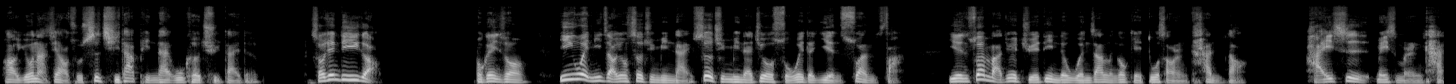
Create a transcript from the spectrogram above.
好，有哪些好处是其他平台无可取代的？首先第一个，我跟你说，因为你只要用社群平台，社群平台就有所谓的演算法，演算法就会决定你的文章能够给多少人看到，还是没什么人看，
